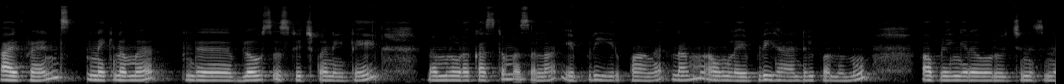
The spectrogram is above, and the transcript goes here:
ஹாய் ஃப்ரெண்ட்ஸ் இன்றைக்கி நம்ம இந்த ப்ளவுஸை ஸ்டிச் பண்ணிகிட்டே நம்மளோட கஸ்டமர்ஸ் எல்லாம் எப்படி இருப்பாங்க நம்ம அவங்கள எப்படி ஹேண்டில் பண்ணணும் அப்படிங்கிற ஒரு சின்ன சின்ன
